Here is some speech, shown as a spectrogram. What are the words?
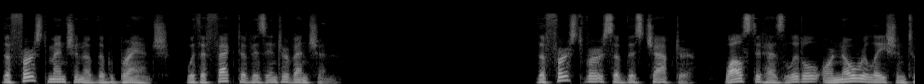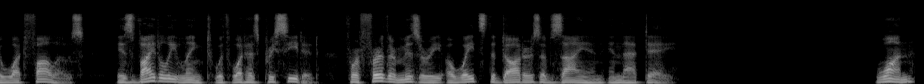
The first mention of the branch, with effect of his intervention. The first verse of this chapter, whilst it has little or no relation to what follows, is vitally linked with what has preceded, for further misery awaits the daughters of Zion in that day. 1.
